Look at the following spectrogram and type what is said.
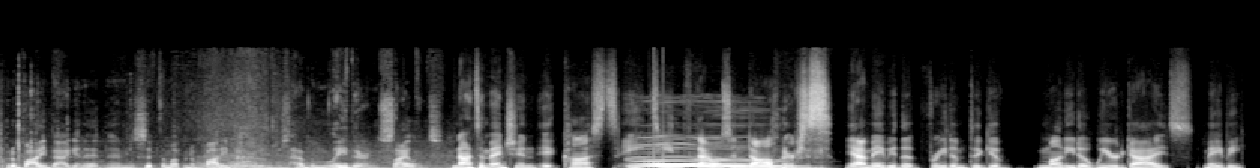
put a body bag in it and zip them up in a body bag and just have them lay there in silence? Not to mention, it costs $18,000. yeah, maybe the freedom to give money to weird guys, maybe.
